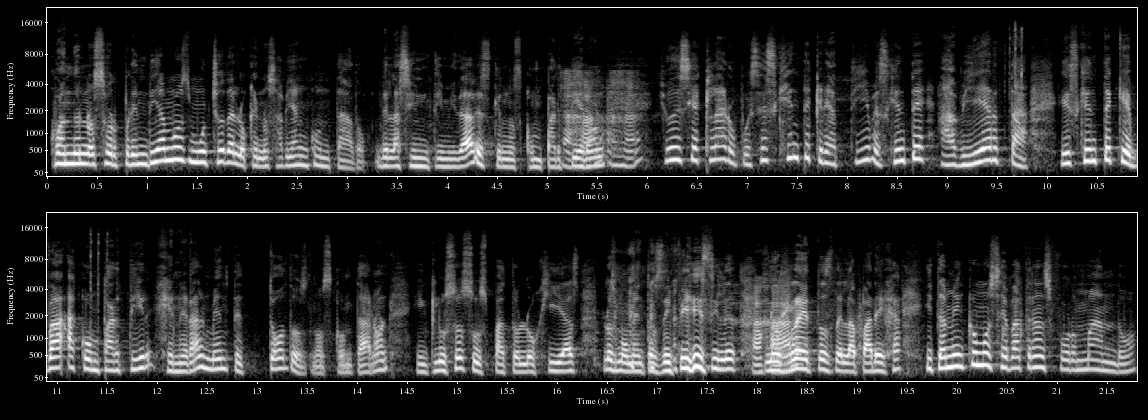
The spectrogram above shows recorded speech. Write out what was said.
cuando nos sorprendíamos mucho de lo que nos habían contado, de las intimidades que nos compartieron, Ajá, ajá. yo decía, claro, pues es gente creativa, es gente abierta, es gente que va a compartir generalmente. Todos nos contaron, incluso sus patologías, los momentos difíciles, Ajá. los retos de la pareja y también cómo se va transformando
